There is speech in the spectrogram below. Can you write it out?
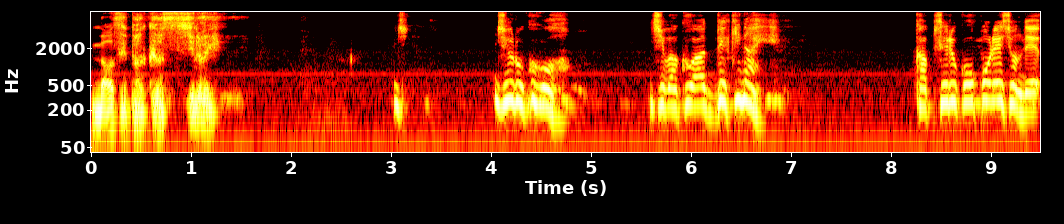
だなぜ爆発しない 16号。自爆はできない。カプセルコーポレーションで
